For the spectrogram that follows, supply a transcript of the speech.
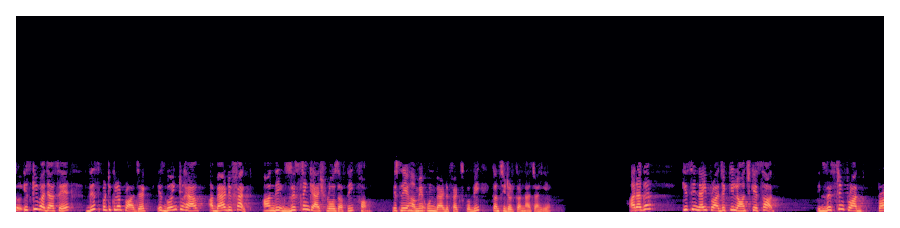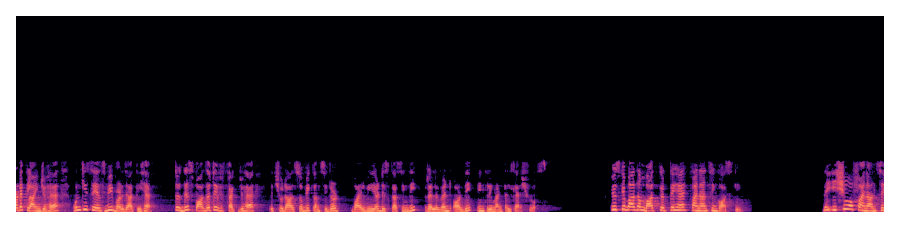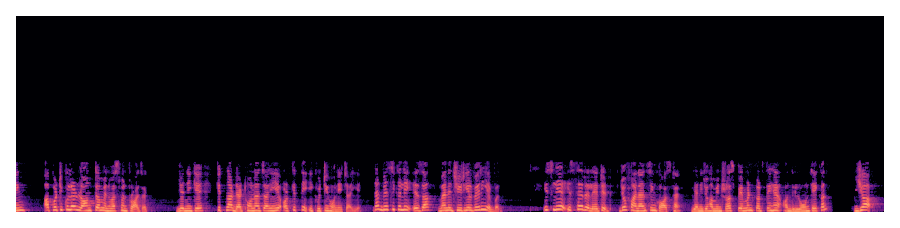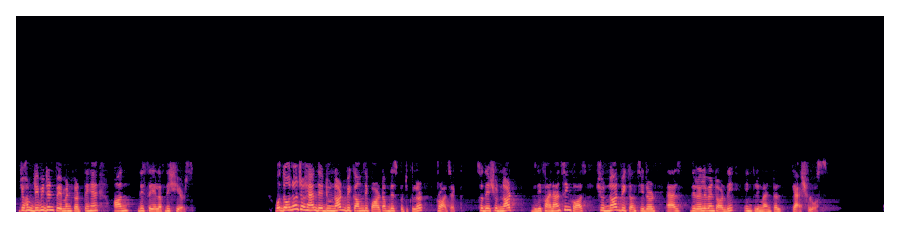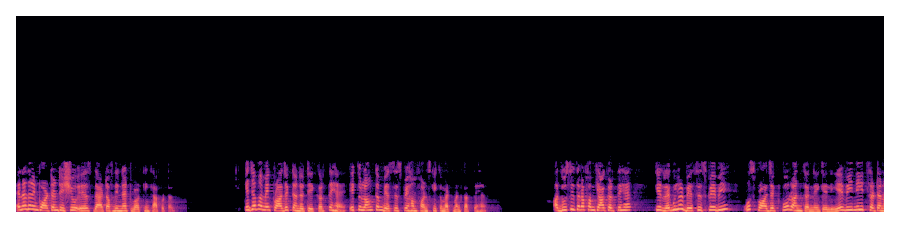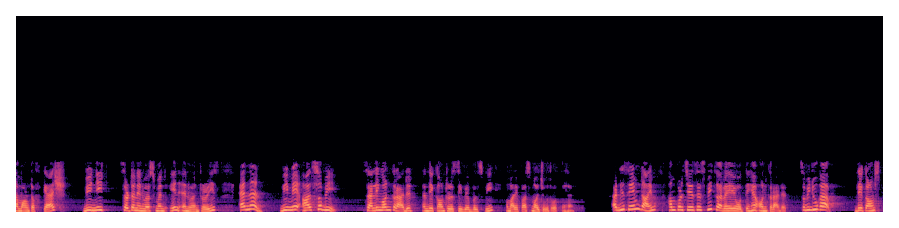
تو اس کی وجہ سے this particular project is going to have a bad effect on the existing cash flows of the firm اس لیے ہمیں ان بیڈ افیکٹس کو بھی کنسیڈر کرنا چاہیے اور اگر کسی نئی پروجیکٹ کی لانچ کے ساتھ ایگزٹنگ پروڈکٹ لائن جو ہے ان کی سیلس بھی بڑھ جاتی ہے تو دس پوزیٹو جو ہے it should also be while we are discussing the relevant اور دی انکریمنٹل کیش فلوز پھر اس کے بعد ہم بات کرتے ہیں فائنانسنگ کاسٹ کی the issue of financing particular long term investment project یعنی کہ کتنا ڈیٹ ہونا چاہیے اور کتنی اکویٹی ہونی چاہیے then basically is a managerial variable اس لیے اس سے ریلیٹڈ جو فائنینسنگ کاسٹ ہے یعنی جو ہم انٹرسٹ پیمنٹ کرتے ہیں آن دی لون ٹیکن یا جو ہم ڈیویڈنڈ پیمنٹ کرتے ہیں on the sale of the share وہ دونوں جو ہیں they do not become the part of this particular project so they should not the financing cost should not be considered as the relevant of the incremental cash flows certain issue is that of the net working capital جب ہم ایک project under ٹیک کرتے ہیں ایک تو long term basis پہ ہم funds کی کمٹمنٹ کرتے ہیں اور دوسری طرف ہم کیا کرتے ہیں کہ ریگولر بیسس پہ بھی اس پروجیکٹ کو رن کرنے کے لیے we need certain amount of cash we need certain investment inventories and then we may also be selling on credit and the account receivables بھی ہمارے پاس موجود ہوتے ہیں ایٹ دی سیم ٹائم ہم پرچیز بھی کر رہے ہوتے ہیں on credit so so we do have the the accounts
